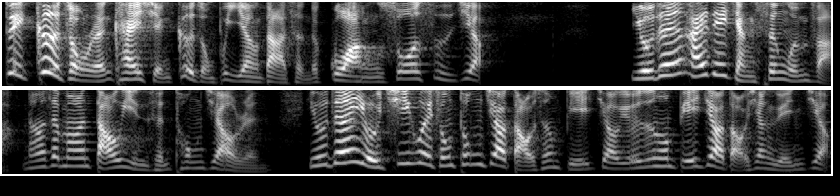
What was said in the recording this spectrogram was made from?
对各种人开显各种不一样大乘的广说四教。有的人还得讲声闻法，然后再慢慢导引成通教人；有的人有机会从通教导成别教，有的人从别教导向原教。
